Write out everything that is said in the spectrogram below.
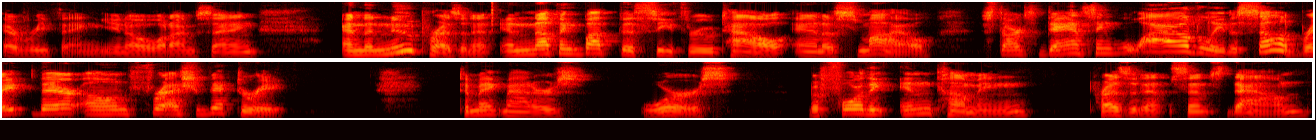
everything. You know what I'm saying? And the new president, in nothing but this see through towel and a smile, starts dancing wildly to celebrate their own fresh victory. To make matters worse, before the incoming president sits down,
